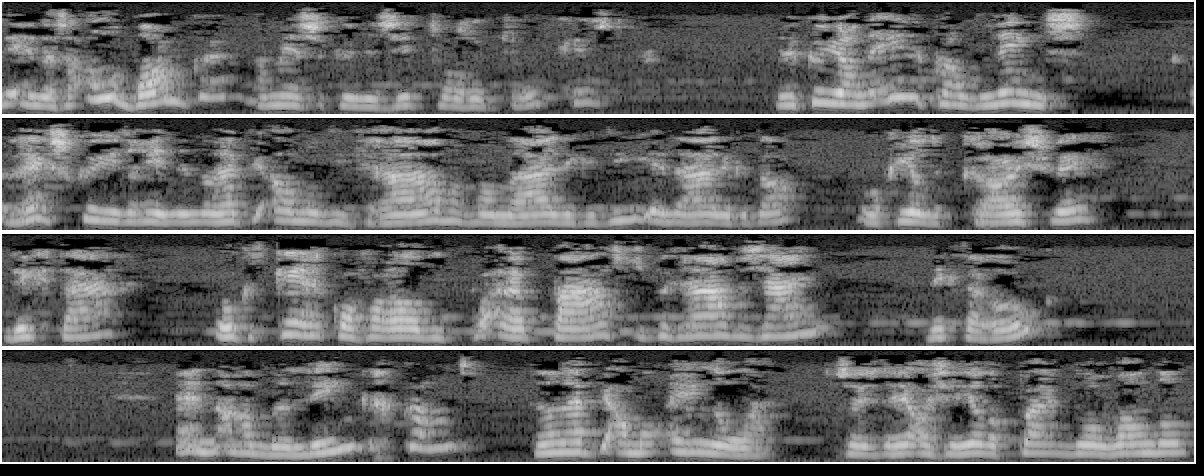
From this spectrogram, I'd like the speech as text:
en dat zijn alle banken waar mensen kunnen zitten, zoals ook terug gisteren. En dan kun je aan de ene kant links, rechts kun je erin, en dan heb je allemaal die graven van de heilige die en de heilige dag. Ook heel de kruisweg ligt daar. Ook het kerkhof waar al die pa begraven zijn, ligt daar ook. En aan de linkerkant, dan heb je allemaal engelen. Als je heel het park doorwandelt,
